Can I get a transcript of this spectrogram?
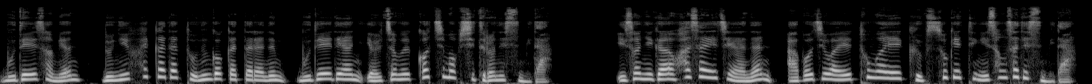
무대에 서면 눈이 횟가닥 도는 것 같다라는 무대에 대한 열정을 거침없이 드러냈습니다. 이선희가 화사에 제안한 아버지와의 통화의 급 소개팅이 성사됐습니다.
